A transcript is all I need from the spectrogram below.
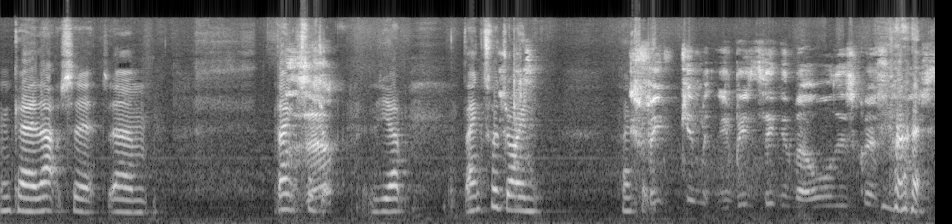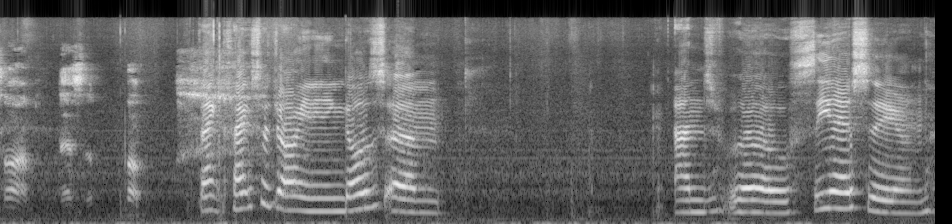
Okay, that's it. Um, thanks for. That's yep. Thanks for joining. Thanks You for, thinking? You've been thinking about all these questions all this time. That's the problem. thanks. Thanks for joining us. Um, and we'll see you soon.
